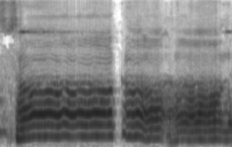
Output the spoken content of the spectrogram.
坂の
